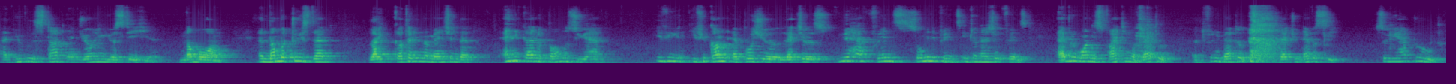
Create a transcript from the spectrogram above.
and you will start enjoying your stay here. Number one. And number two is that, like Katharina mentioned, that any kind of problems you have, if you if you can't approach your lecturers, you have friends, so many friends, international friends. Everyone is fighting a battle, a different battle that you never see. So you have to,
